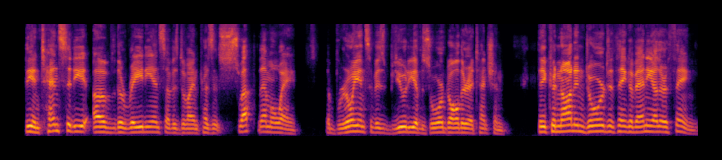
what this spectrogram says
The intensity of the radiance of his divine presence swept them away. The brilliance of his beauty absorbed all their attention. They could not endure to think of any other thing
